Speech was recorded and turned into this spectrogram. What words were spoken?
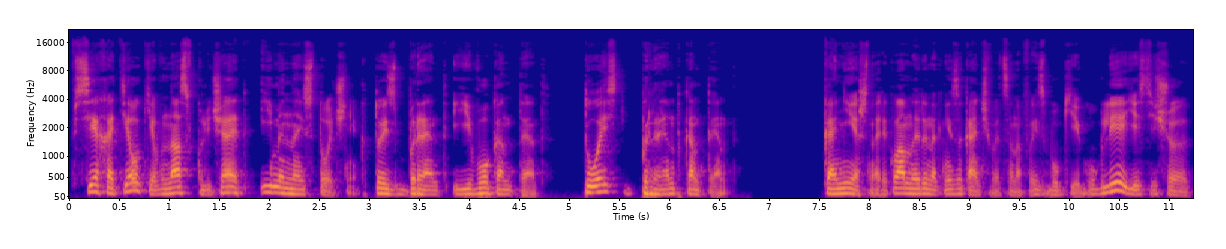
Все хотелки в нас включает именно источник, то есть бренд и его контент, то есть бренд-контент. Конечно, рекламный рынок не заканчивается на Фейсбуке и Гугле, есть еще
